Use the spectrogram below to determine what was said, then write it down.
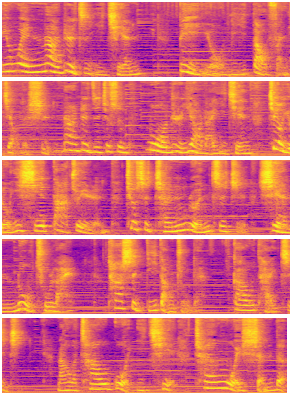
因为那日子以前。”必有离道反教的事，那日子就是末日要来以前，就有一些大罪人，就是沉沦之子显露出来。他是抵挡主的，高抬自己，然后超过一切称为神的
